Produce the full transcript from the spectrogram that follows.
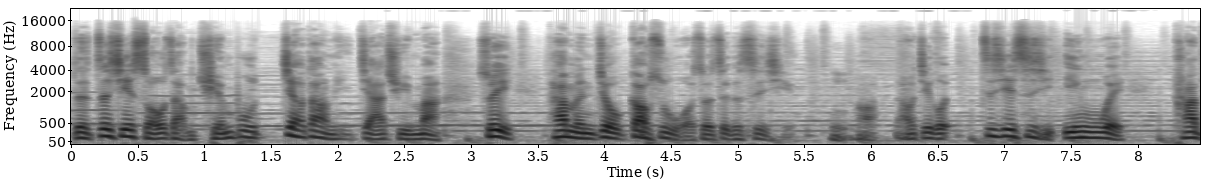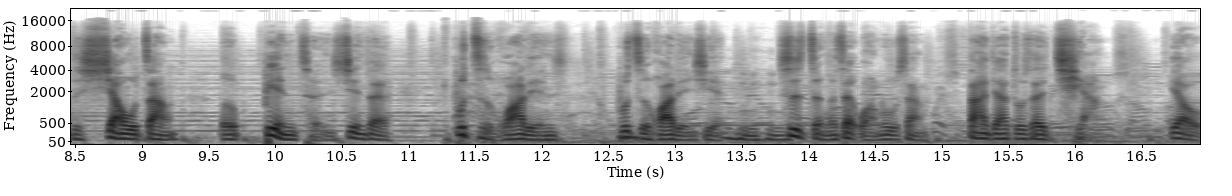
的这些首长全部叫到你家去骂。”所以他们就告诉我说这个事情，啊，然后结果这些事情因为他的嚣张而变成现在不止花莲，不止花莲县，是整个在网络上大家都在抢。要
